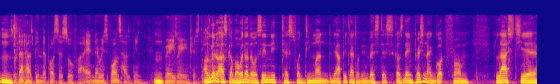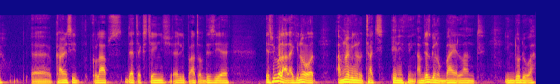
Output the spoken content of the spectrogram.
Mm. So that has been the process so far, and the response has been Mm. very very interesting. I was going to ask about whether there was any test for demand, the appetite of investors, because the impression I got from last year, uh, currency collapse, debt exchange, early part of this year, is people are like, you know what, I'm not even going to touch anything. I'm just going to buy a land in Dodowa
